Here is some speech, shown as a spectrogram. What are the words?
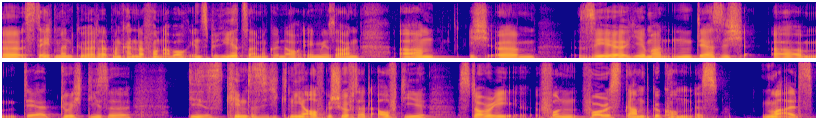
äh, Statement gehört hat. Man kann davon aber auch inspiriert sein. Man könnte auch irgendwie sagen, ähm, ich ähm, sehe jemanden, der sich ähm, der durch diese, dieses Kind, das sich die Knie aufgeschürft hat, auf die Story von Forrest Gump gekommen ist. Nur als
